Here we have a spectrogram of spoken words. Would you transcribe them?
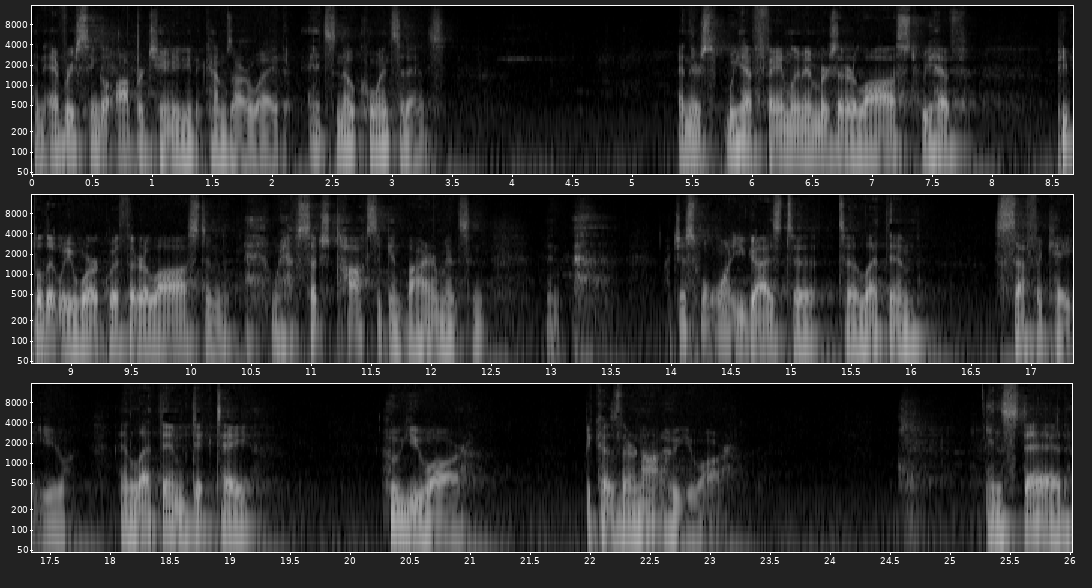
And every single opportunity that comes our way, it's no coincidence. And there's, we have family members that are lost. We have people that we work with that are lost. And we have such toxic environments. And, and I just want you guys to, to let them suffocate you and let them dictate who you are because they're not who you are. Instead,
